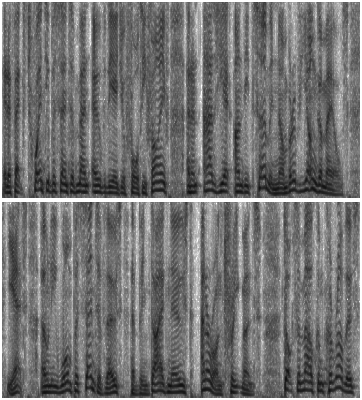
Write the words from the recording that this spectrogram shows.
It affects 20% of men over the age of 45 and an as yet undetermined number of younger males. Yet, only 1% of those have been diagnosed and are on treatment. Dr. Malcolm Carruthers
